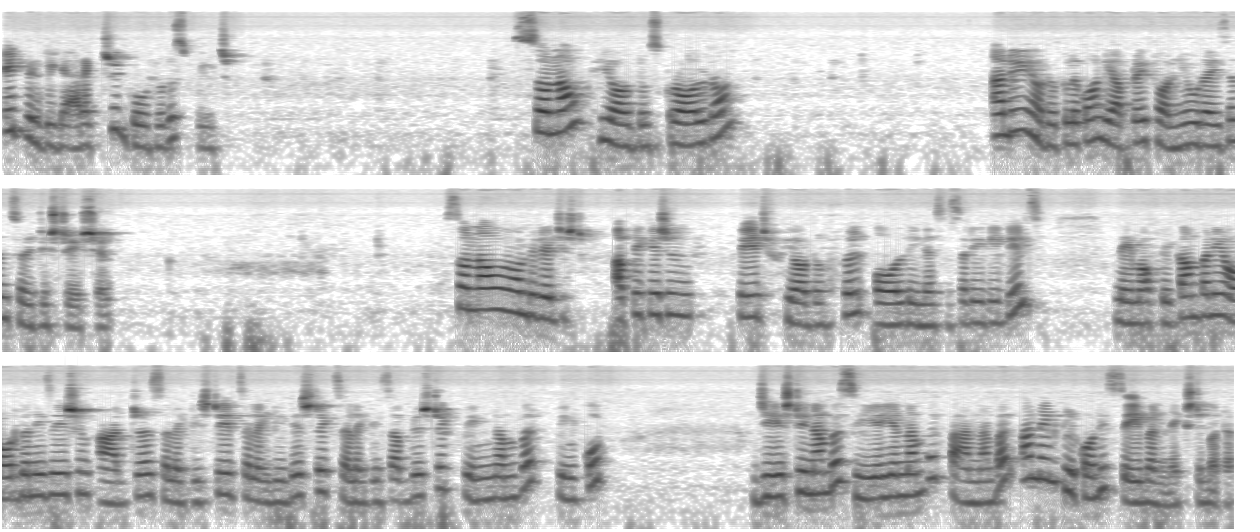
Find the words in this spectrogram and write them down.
it will be directly go to this page. So now you have to scroll down and you have to click on the apply for new license registration. So now on the register application page, you have to fill all the necessary details. Name of the company, organization, address, select the state, select the district, select the sub-district, PIN number, PIN code, GST number, CAN number, PAN number, and then click on the save and next button.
